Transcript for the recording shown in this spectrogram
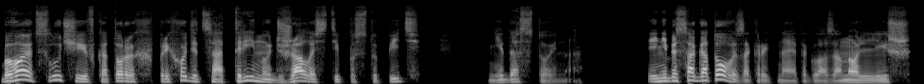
Бывают случаи, в которых приходится отринуть жалость и поступить недостойно. И небеса готовы закрыть на это глаза, но лишь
